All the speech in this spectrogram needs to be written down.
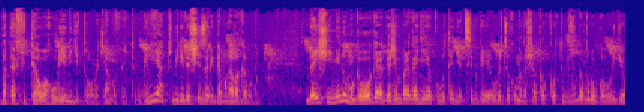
badafite aho bahuriye n'igitoro cyangwa peteroli. Imyaka ibiri irashize riga mwabagabo mwe ndayishimiye umugabo wagaragaje imbaraga nkeya ku butegetsi bwe uretse ko mudashaka ko tubivuga muri ubwo buryo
